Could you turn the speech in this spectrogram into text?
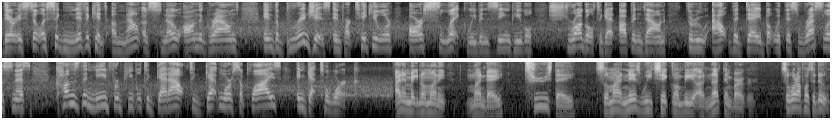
There is still a significant amount of snow on the ground, and the bridges in particular are slick. We've been seeing people struggle to get up and down throughout the day. But with this restlessness comes the need for people to get out, to get more supplies, and get to work. I didn't make no money Monday, Tuesday, so my next week check gonna be a nothing burger. So what am I supposed to do?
